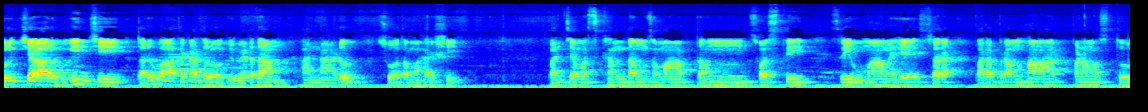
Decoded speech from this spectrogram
కృత్యాలు ముగించి తరువాత కథలోకి వెడదాం అన్నాడు సూత మహర్షి. पंचमस्कंदम समाप्तम स्वस्ति श्री उमा महेश्वर परब्रह्मार्पणमस्तु।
